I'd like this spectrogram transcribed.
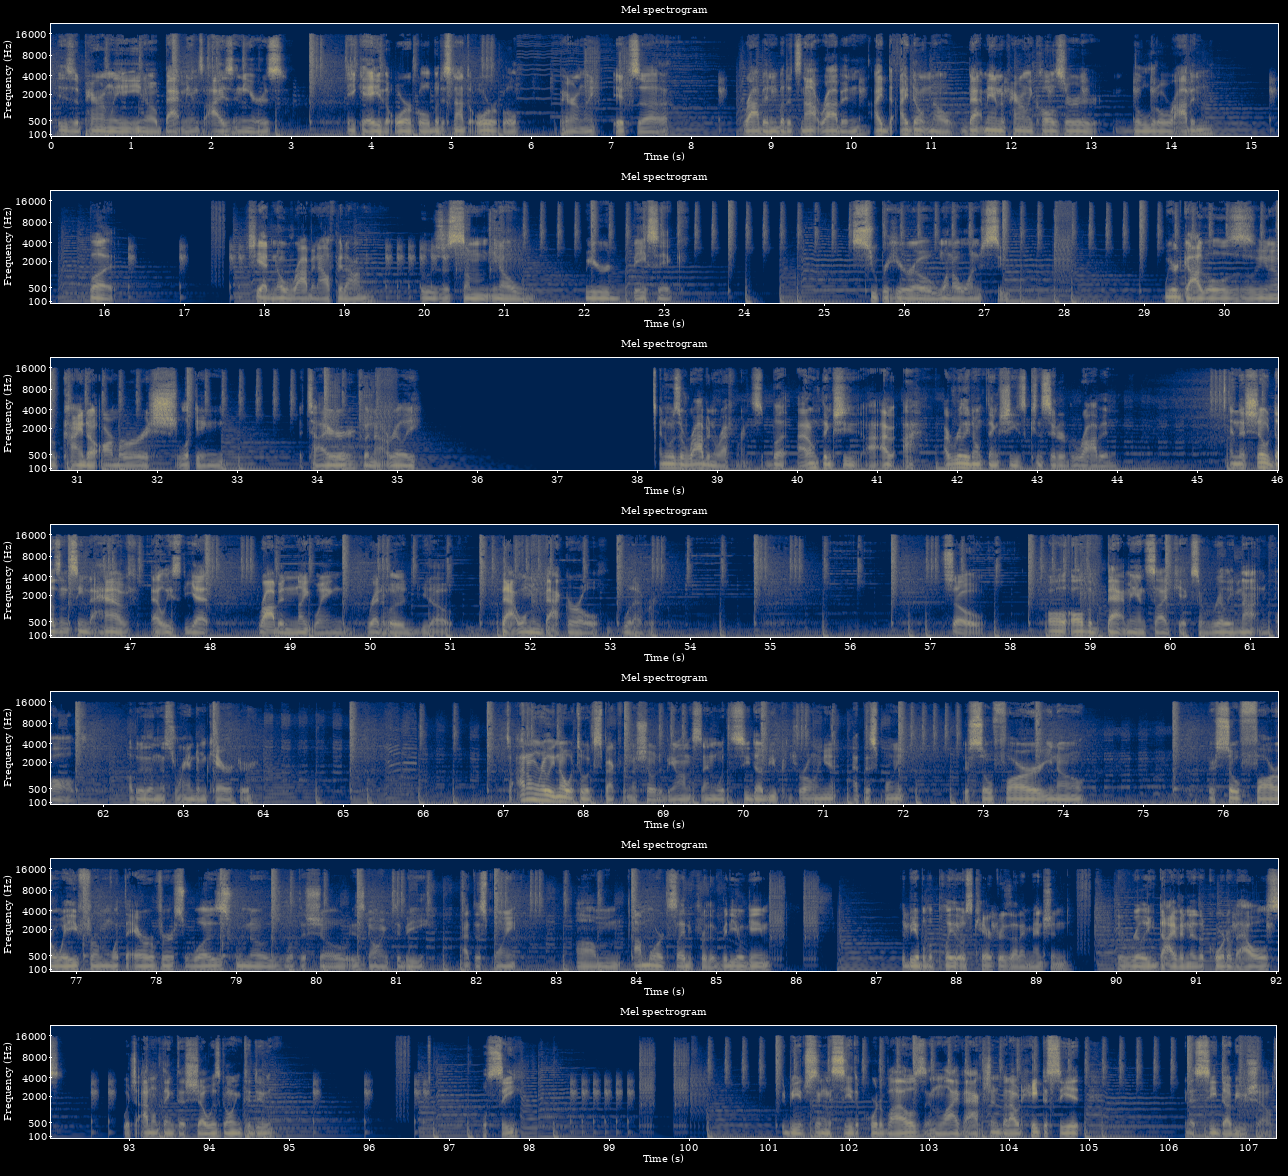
is apparently, you know, Batman's eyes and ears, aka the Oracle, but it's not the Oracle, apparently. It's uh Robin, but it's not Robin. I, I don't know. Batman apparently calls her the little Robin, but she had no Robin outfit on. It was just some, you know, weird basic superhero 101 suit weird goggles, you know, kind of armorish looking attire, but not really. And it was a Robin reference, but I don't think she. I I I really don't think she's considered Robin. And the show doesn't seem to have, at least yet, Robin, Nightwing, Red Hood, you know, Batwoman, Batgirl, whatever. So all all the Batman sidekicks are really not involved, other than this random character. So I don't really know what to expect from the show, to be honest. And with CW controlling it at this point, they're so far, you know, they're so far away from what the Arrowverse was. Who knows what the show is going to be at this point? Um, I'm more excited for the video game to be able to play those characters that I mentioned, to really dive into the Court of Owls, which I don't think this show is going to do. We'll see. It'd be interesting to see the Court of Owls in live action, but I would hate to see it in a CW show.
